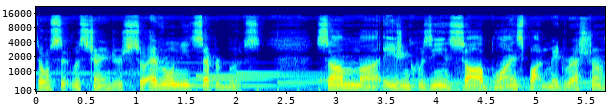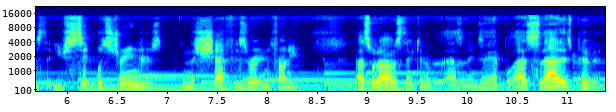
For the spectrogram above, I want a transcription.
don't sit with strangers. So everyone needs separate booths. Some uh, Asian cuisine saw a blind spot and made restaurants that you sit with strangers, and the chef is right in front of you. That's what I was thinking of as an example. That's that is pivot.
